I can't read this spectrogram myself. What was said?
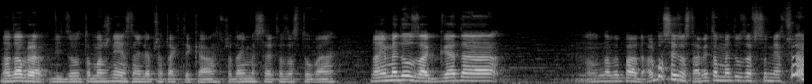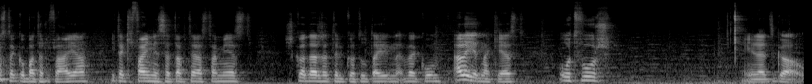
No dobra, widzu, to może nie jest najlepsza taktyka. Sprzedajmy sobie to za stówę. No i meduza, Geda... No na wypada. Albo sobie zostawię tą meduzę w sumie. Sprzedam z tego Butterfly'a. I taki fajny setup teraz tam jest. Szkoda, że tylko tutaj weku, ale jednak jest. Utwórz. I let's go.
